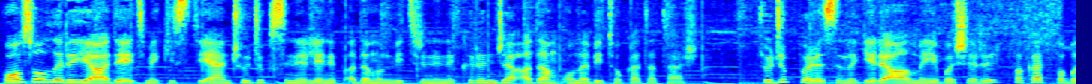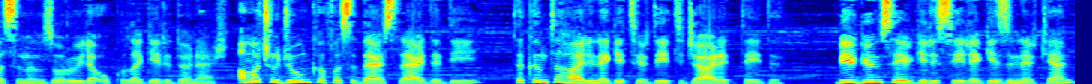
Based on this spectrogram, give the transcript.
Konsolları iade etmek isteyen çocuk sinirlenip adamın vitrinini kırınca adam ona bir tokat atar. Çocuk parasını geri almayı başarır fakat babasının zoruyla okula geri döner. Ama çocuğun kafası derslerde değil, takıntı haline getirdiği ticaretteydi. Bir gün sevgilisiyle gezinirken,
